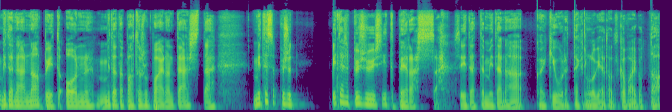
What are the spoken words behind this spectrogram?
mitä nämä napit on, mitä tapahtuu, jos mä painan tästä, miten sä pysyt miten se pysyy sit perässä siitä, että mitä nämä kaikki uudet teknologiat, jotka vaikuttaa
